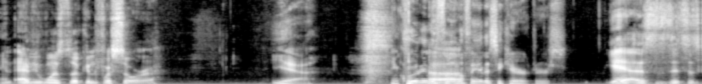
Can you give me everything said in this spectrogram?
and everyone's looking for Sora. Yeah. Including the Uh, Final Fantasy characters. Yeah, this is this is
